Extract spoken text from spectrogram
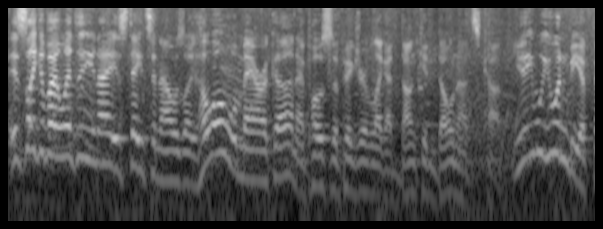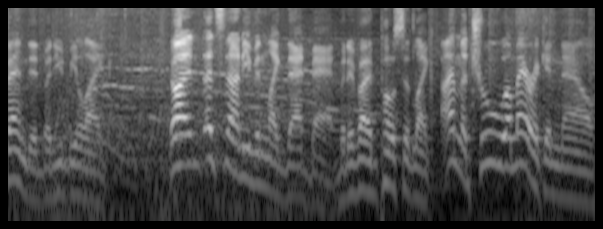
It's like if I went to the United States and I was like, "Hello, America," and I posted a picture of like a Dunkin' Donuts cup. You, you wouldn't be offended, but you'd be like, no, "That's not even like that bad." But if I posted like, "I'm a true American now,"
